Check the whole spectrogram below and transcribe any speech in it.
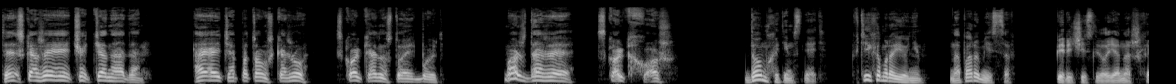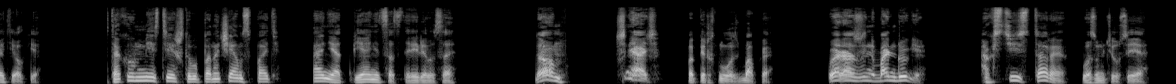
«Ты скажи, что тебе надо, а я тебе потом скажу, сколько оно стоить будет. Может, даже сколько хочешь». Дом хотим снять. В тихом районе. На пару месяцев», — перечислил я наши хотелки. «В таком месте, чтобы по ночам спать, а не от пьяниц отстреливаться». «Дом? Снять?» — поперхнулась бабка. «Вы разве не бандюги?» «Аксти старая», — возмутился я.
